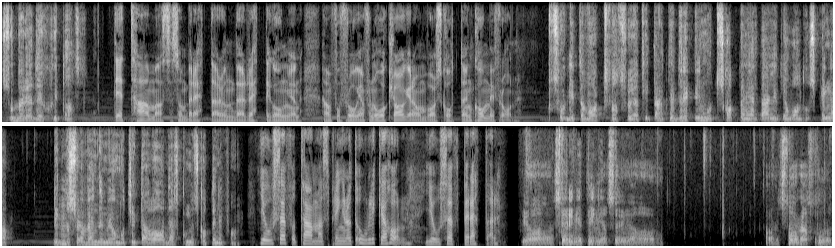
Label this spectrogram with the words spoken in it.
Så började det skjutas. Det är Tamas som berättar under rättegången. Han får frågan från åklagaren om var skotten kom ifrån. Jag såg inte vart, alltså. jag tittade inte direkt in mot skotten helt ärligt. Jag valde att springa. Lite så jag vände mig om och tittade, ja där kommer skotten ifrån. Josef och Tamas springer åt olika håll. Josef berättar. Jag ser ingenting. Alltså, jag, jag såg alltså,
